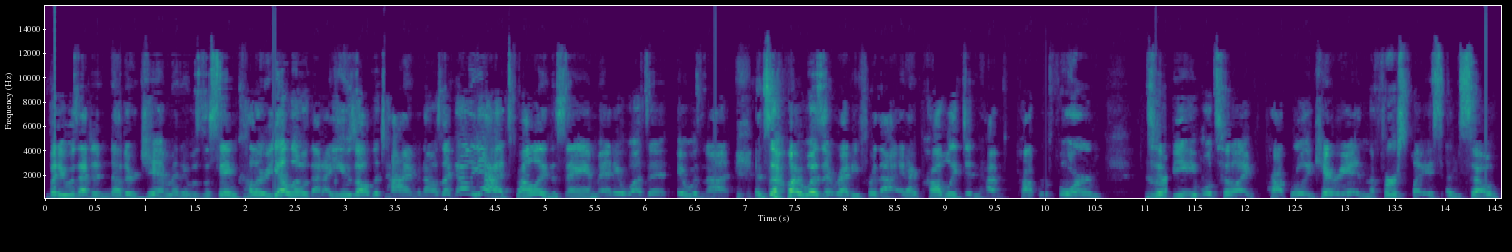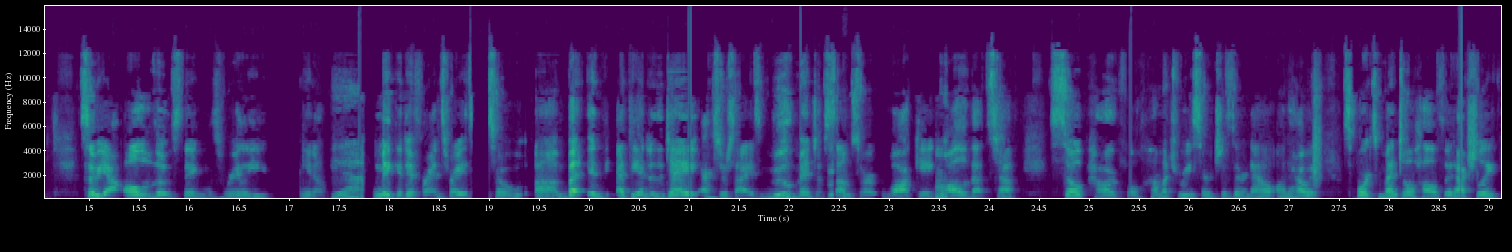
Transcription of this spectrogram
but it was at another gym and it was the same color yellow that I use all the time. And I was like, oh, yeah, it's probably the same. And it wasn't. It was not. And so I wasn't ready for that. And I probably didn't have proper form to right. be able to like properly carry it in the first place. And so, so yeah, all of those things really you know yeah make a difference right so um, but in, at the end of the day exercise movement of some sort walking mm-hmm. all of that stuff so powerful how much research is there now on how it supports mental health it actually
